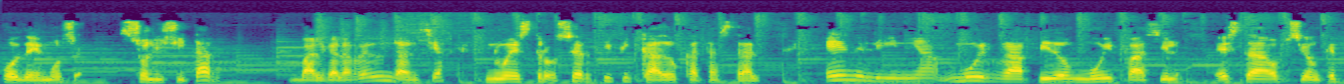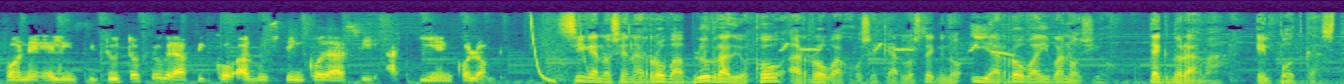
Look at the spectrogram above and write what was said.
podemos solicitar, valga la redundancia, nuestro certificado catastral. En línea, muy rápido, muy fácil, esta opción que pone el Instituto Geográfico Agustín Codazzi aquí en Colombia. Síganos en arroba Blue Radio Co, arroba José Carlos Tecno y arroba Ivanocio. Tecnorama, el podcast.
